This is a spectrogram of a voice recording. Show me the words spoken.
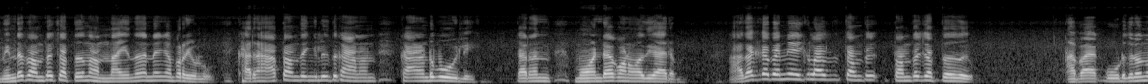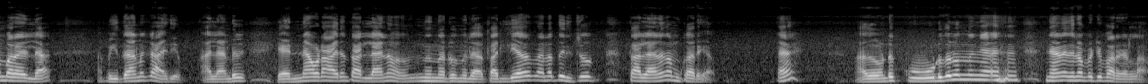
നിന്റെ തന്ത ചത്തത് നന്നായി എന്ന് തന്നെ ഞാൻ പറയുള്ളൂ. കാരണം ആ തന്തെങ്കിലും ഇത് കാണാൻ കാണാണ്ട് പോവില്ലേ? കാരണം മോന്റെ ഗുണമധികാരം. അതൊക്കെ തന്നെ ആയിക്കുള്ള അത് തന്ത തന്ത ചത്തത്. അപ്പോൾ കൂടുതലൊന്നും പറയില്ല അപ്പോൾ ഇതാണ് കാര്യം. അല്ലാണ്ട് എന്നെ അവിടെ ആരും തല്ലാനോ നിന്നിട്ടൊന്നുമില്ല. തല്ലിയാൽ തന്നെ തിരിച്ചു തല്ലാനോ നമുക്കറിയാം. ഏ? അതുകൊണ്ട് കൂടുതലൊന്നും ഞാൻ ഞാൻ ഇതിനെപ്പറ്റി പറയല്ല.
